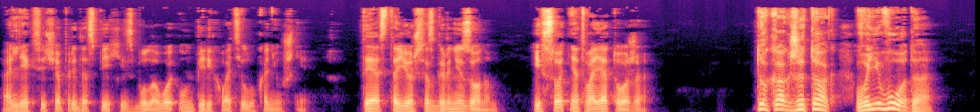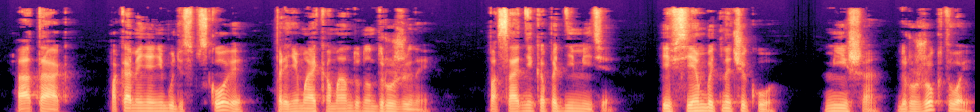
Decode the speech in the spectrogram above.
Алексича при доспехе с булавой он перехватил у конюшни. «Ты остаешься с гарнизоном, и сотня твоя тоже. «Да как же так, воевода?» «А так, пока меня не будет в Пскове, принимай команду над дружиной. Посадника поднимите. И всем быть начеку. Миша, дружок твой,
